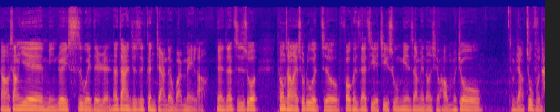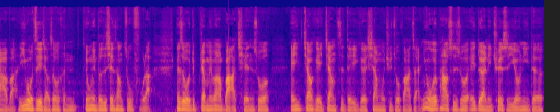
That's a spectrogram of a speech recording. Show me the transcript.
然后商业敏锐思维的人，那当然就是更加的完美了。对，那只是说，通常来说，如果只有 focus 在自己的技术面上面东西的话，我们就怎么讲，祝福他吧。以我自己的角色，我可能永远都是线上祝福啦。但是我就比较没办法把钱说，诶，交给这样子的一个项目去做发展，因为我会怕是说，诶，对啊，你确实有你的。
